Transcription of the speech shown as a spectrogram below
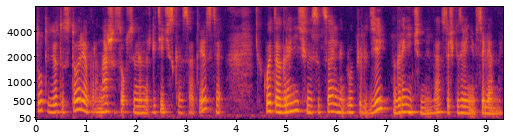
тут идет история про наше собственное энергетическое соответствие какой-то ограниченной социальной группе людей, ограниченной да, с точки зрения Вселенной.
